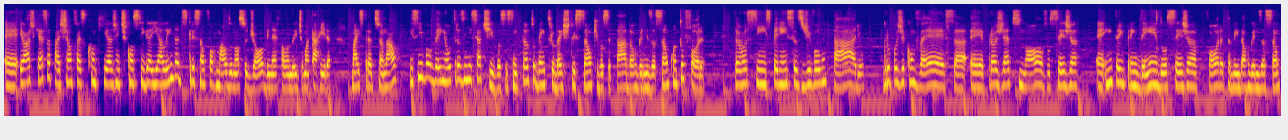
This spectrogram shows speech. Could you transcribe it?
É, eu acho que essa paixão faz com que a gente consiga ir além da descrição formal do nosso job, né, falando aí de uma carreira mais tradicional, e se envolver em outras iniciativas, assim, tanto dentro da instituição que você está, da organização, quanto fora. Então, assim, experiências de voluntário, grupos de conversa, é, projetos novos, seja é, intraempreendendo, ou seja fora também da organização.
